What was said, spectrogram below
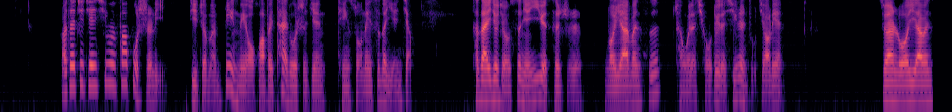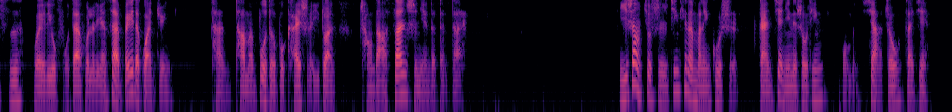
而在这间新闻发布室里，记者们并没有花费太多时间听索内斯的演讲。他在1994年1月辞职，罗伊·埃文斯成为了球队的新任主教练。虽然罗伊·埃文斯为利物浦带回了联赛杯的冠军，但他们不得不开始了一段长达三十年的等待。以上就是今天的曼联故事，感谢您的收听，我们下周再见。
